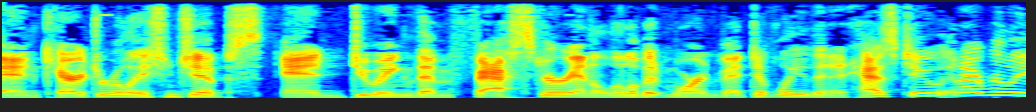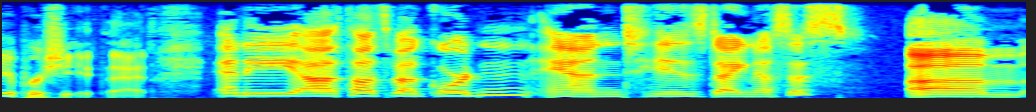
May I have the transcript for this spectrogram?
and character relationships and doing them faster and a little bit more inventively than it has to and i really appreciate that Any uh, thoughts about Gordon and his diagnosis? Um,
